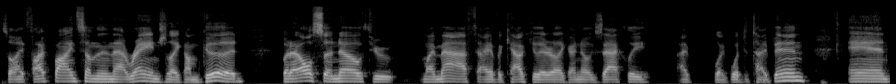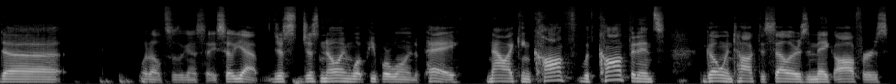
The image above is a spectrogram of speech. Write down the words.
So if I find something in that range, like I'm good. But I also know through my math, I have a calculator, like I know exactly I like what to type in. And uh what else was I gonna say? So yeah, just just knowing what people are willing to pay. Now I can conf with confidence go and talk to sellers and make offers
